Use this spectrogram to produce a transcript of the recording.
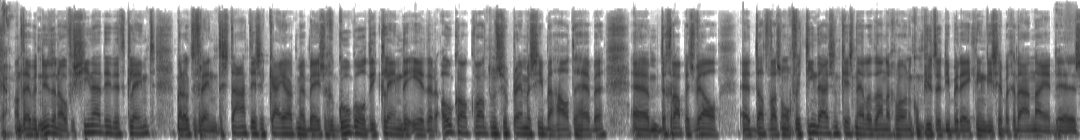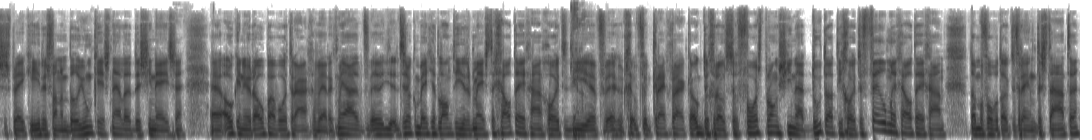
Want we hebben het nu dan over China die dit claimt. Maar ook de Verenigde Staten is er keihard mee bezig. Google die claimde eerder ook al quantum supremacy behaald te hebben. Um, de grap is wel, Uh, dat was ongeveer 10.000 keer sneller dan een gewone computer. Die berekening die ze hebben gedaan. Nou ja, de, ze spreken hier dus van een biljoen keer sneller, de Chinezen. Uh, ook in Europa wordt eraan gewerkt. Maar ja, het is ook een beetje het land die er het meeste geld tegenaan gooit. Die ja. krijgt vaak ook de grootste voorsprong. China doet dat. Die gooit er veel meer geld tegenaan dan bijvoorbeeld ook de Verenigde Staten.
